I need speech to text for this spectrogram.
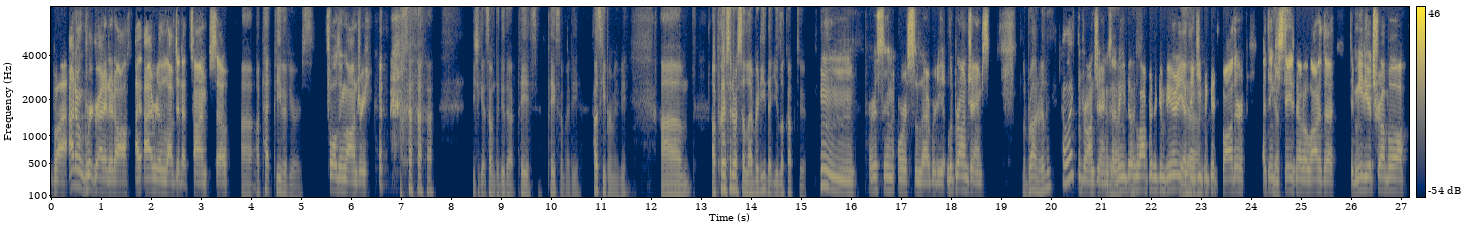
But I don't regret it at all. I, I really loved it at the time. So, Uh, a pet peeve of yours? folding laundry. you should get someone to do that. Pay pay somebody, housekeeper maybe. Um, a person or celebrity that you look up to. Hmm, person or celebrity? LeBron James. LeBron, really? I like LeBron James. I think he does a lot for the community. I think he's a good father. I think he stays out of a lot of the, the media trouble.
